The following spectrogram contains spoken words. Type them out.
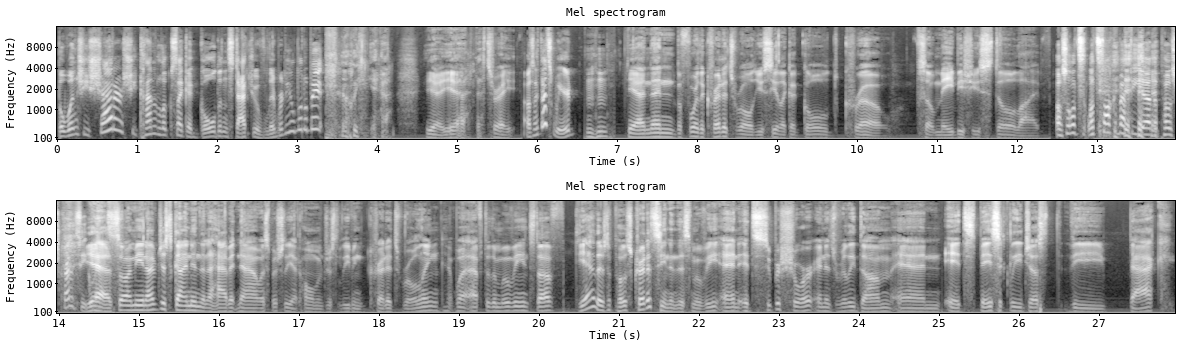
But when she shatters, she kind of looks like a golden Statue of Liberty a little bit. Oh yeah, yeah, yeah. That's right. I was like, that's weird. Yeah, and then before the credits roll, you see like a gold crow. So maybe she's still alive. Oh, so let's let's talk about the uh, the post credit sequence. Yeah, so I mean, I've just gotten into the habit now, especially at home, of just leaving credits rolling after the movie and stuff. Yeah, there's a post-credit scene in this movie, and it's super short and it's really dumb, and it's basically just the back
